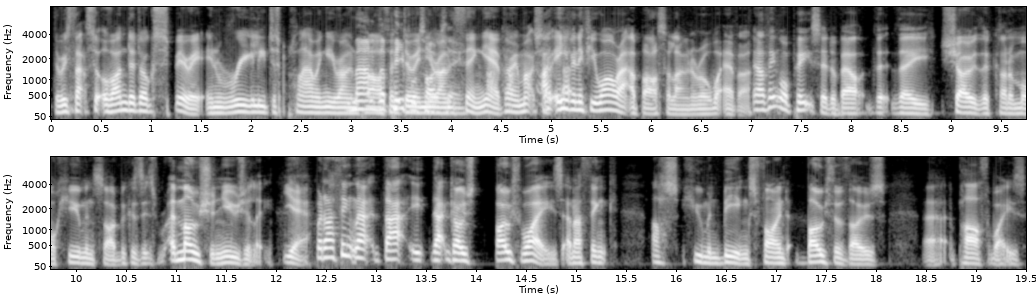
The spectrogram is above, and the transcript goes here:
there is that sort of underdog spirit in really just ploughing your own Man path and doing your own thing. thing. Yeah, very much so. I- I- even if you are at a Barcelona or whatever. I think what Pete said about that they show the kind of more human side because it's emotion usually. Yeah. But I think that that that goes both ways, and I think us human beings find both of those uh, pathways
